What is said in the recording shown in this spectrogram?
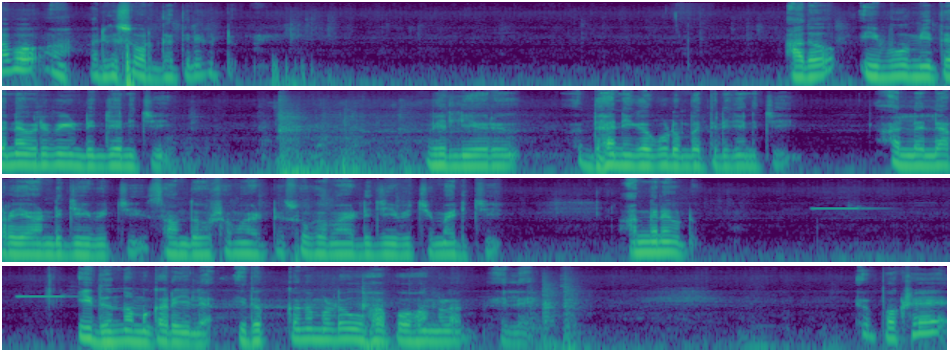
അപ്പോൾ ആ അവർക്ക് സ്വർഗത്തിൽ കിട്ടും. അതോ ഈ ഭൂമിയിൽ തന്നെ അവർ വീണ്ടും ജനിച്ച് വലിയൊരു ധനിക കുടുംബത്തിൽ ജനിച്ച് അല്ലല്ല അറിയാണ്ട് ജീവിച്ച് സന്തോഷമായിട്ട് സുഖമായിട്ട് ജീവിച്ച് മരിച്ച് അങ്ങനെ കിട്ടും. ഇതും നമുക്കറിയില്ല. ഇതൊക്കെ നമ്മുടെ ഊഹാപോഹങ്ങളാണ് അല്ലേ? പക്ഷേ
